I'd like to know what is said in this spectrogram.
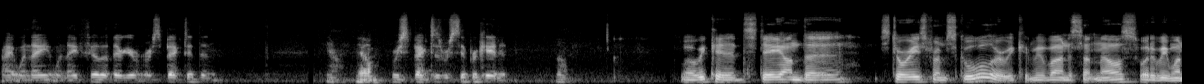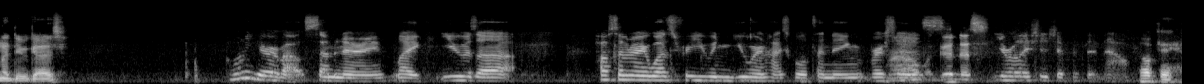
right? When they when they feel that they're getting respected, then you know, Yeah. respect is reciprocated. Well, we could stay on the stories from school or we could move on to something else. What do we want to do, guys? I want to hear about seminary, like you as a how seminary was for you when you were in high school attending versus Oh my goodness. your relationship with it now. Okay.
